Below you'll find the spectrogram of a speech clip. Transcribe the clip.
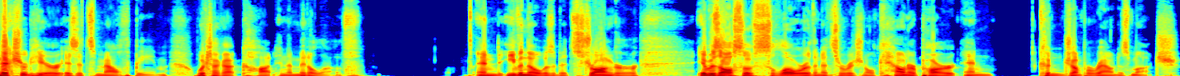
Pictured here is its mouth beam, which I got caught in the middle of. And even though it was a bit stronger, it was also slower than its original counterpart and couldn't jump around as much.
